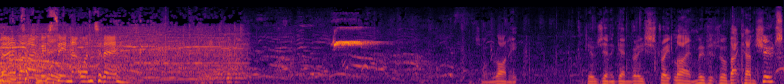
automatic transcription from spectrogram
Very third nice time we've seen that one today. So Ronnie goes in again, very straight line, moves it to a backhand, shoots.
